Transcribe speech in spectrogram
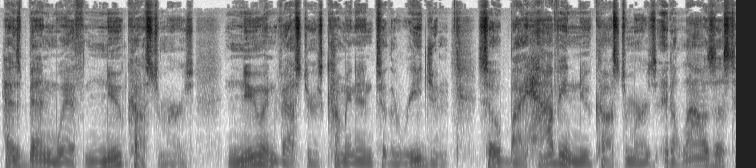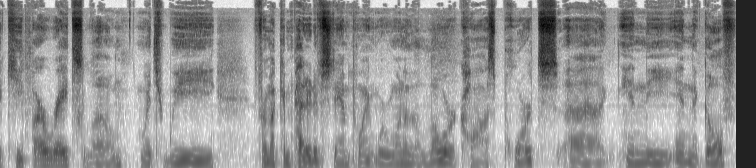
has been with new customers, new investors coming into the region. So by having new customers, it allows us to keep our rates low, which we from a competitive standpoint, we're one of the lower cost ports uh, in the in the Gulf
